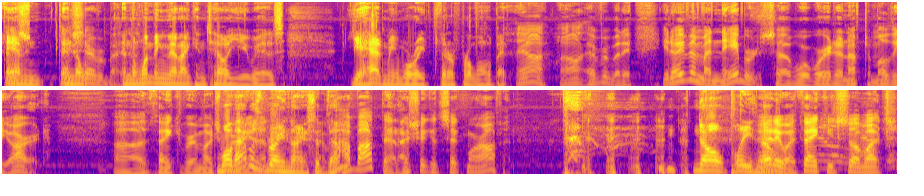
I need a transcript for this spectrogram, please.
Thanks- and thanks and the, everybody. And the one thing that I can tell you is, you had me worried there for a little bit. Yeah, well, everybody. You know, even my neighbors uh, were worried enough to mow the yard. Uh, thank you very much. Well, that was very nice of them. How about that? I should get sick more often. no, please, no. Anyway, thank you so much.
